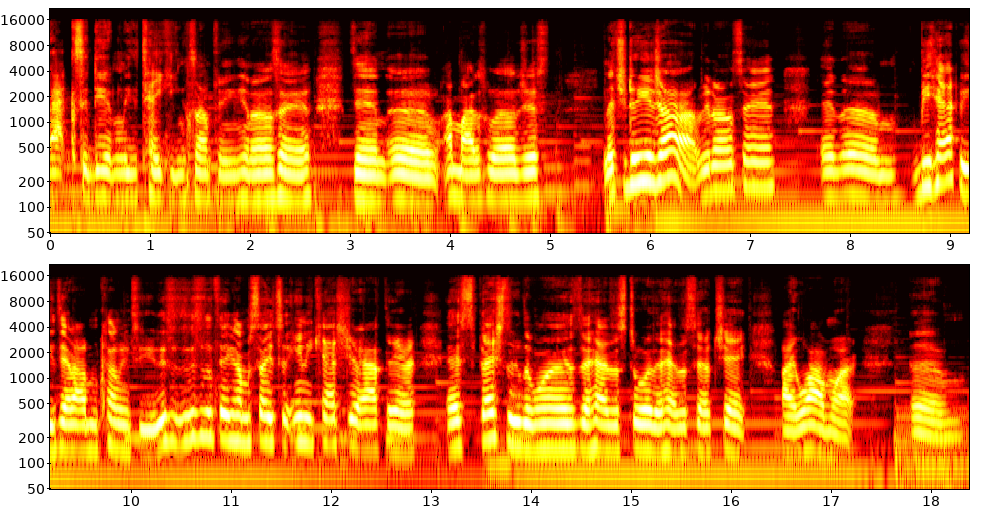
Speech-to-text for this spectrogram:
accidentally taking something, you know what I'm saying, then uh, I might as well just let you do your job, you know what I'm saying, and um, be happy that I'm coming to you. This is this is the thing I'm gonna say to any cashier out there, especially the ones that has a store that has a self check like Walmart. Um,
